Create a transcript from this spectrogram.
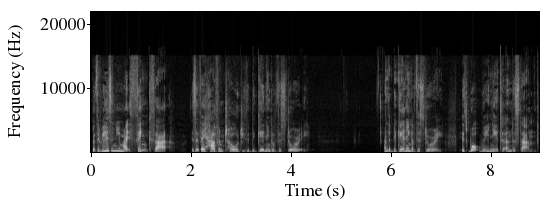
But the reason you might think that is that they haven't told you the beginning of the story. And the beginning of the story is what we need to understand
